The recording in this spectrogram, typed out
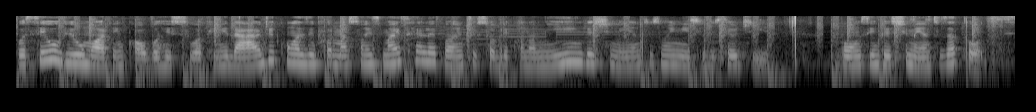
Você ouviu o Morning Call sua Afinidade com as informações mais relevantes sobre economia e investimentos no início do seu dia. Bons investimentos a todos!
